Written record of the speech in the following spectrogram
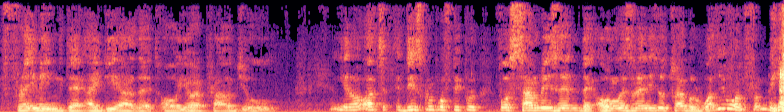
framing the idea that, oh, you're a proud Jew. You know what? This group of people, for some reason, they always ran into trouble. What do you want from me?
